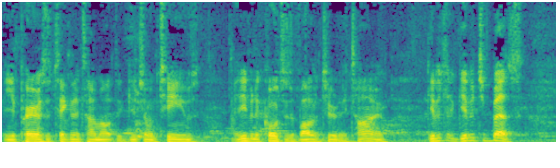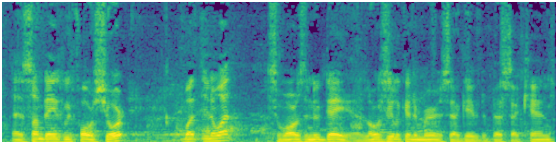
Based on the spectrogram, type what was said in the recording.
and your parents are taking the time out to get you on teams, and even the coaches are volunteering their time. Give it, give it your best. And some days we fall short, but you know what? Tomorrow's a new day. And as long as you look in the mirror and say, I gave it the best I can,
